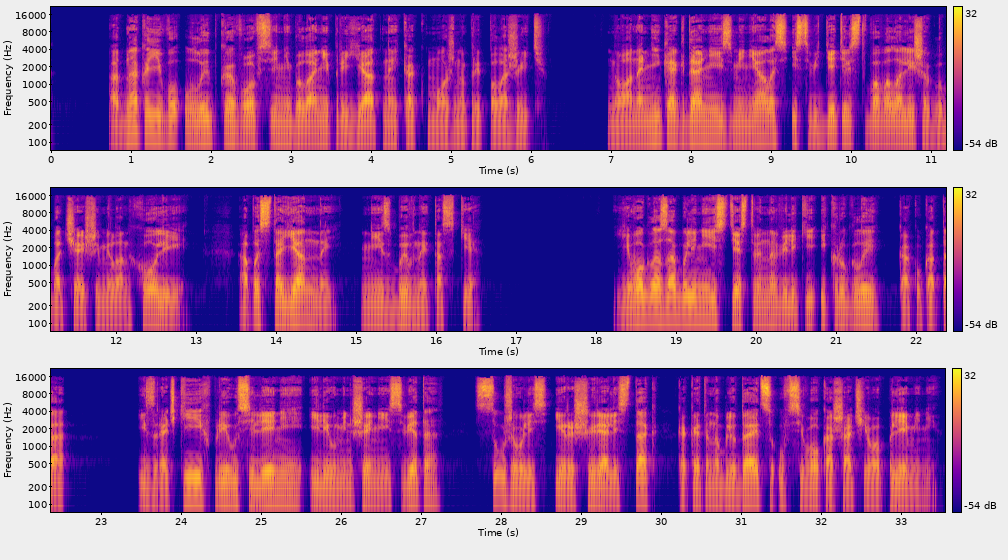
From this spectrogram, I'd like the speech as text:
Однако его улыбка вовсе не была неприятной, как можно предположить. Но она никогда не изменялась и свидетельствовала лишь о глубочайшей меланхолии, о постоянной, неизбывной тоске. Его глаза были неестественно велики и круглы, как у кота, и зрачки их при усилении или уменьшении света суживались и расширялись так, как это наблюдается у всего кошачьего племени.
